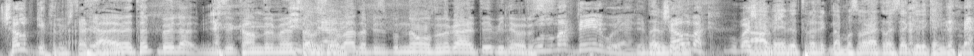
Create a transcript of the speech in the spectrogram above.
Çalıp getirmişler. Ya evet hep böyle bizi kandırmaya çalışıyorlar da biz bunun ne olduğunu gayet iyi Bu biliyoruz. bulmak değil bu yani. Bu Tabii çalmak. Bu başka Abi bir şey. evde trafik lambası var arkadaşlar gelirken getiriyor.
